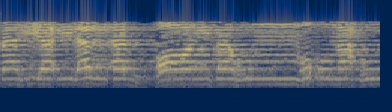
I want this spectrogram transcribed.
فهي إلى الأذقان فهم مقمحون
